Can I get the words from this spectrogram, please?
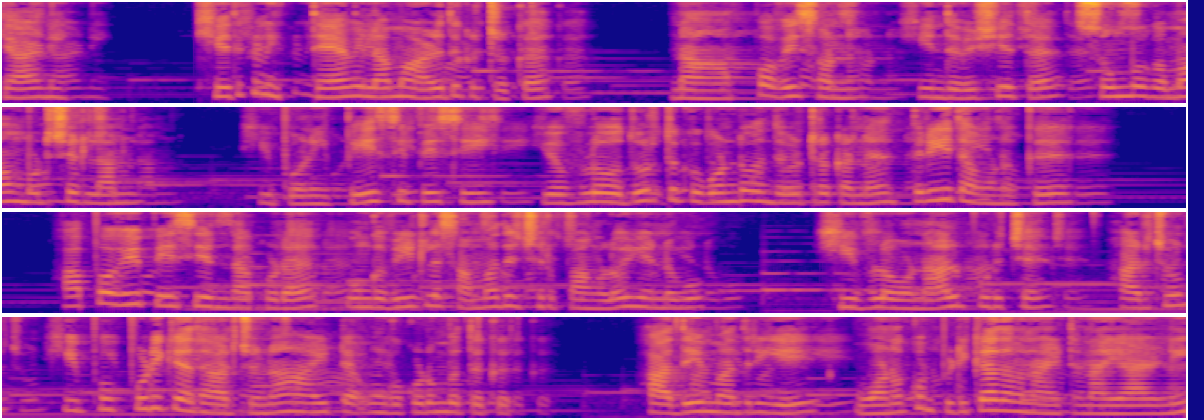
யாழினி எதுக்கு நீ தேவையில்லாம அழுதுகிட்டு இருக்க? நான் அப்பவே சொன்னேன் இந்த விஷயத்த சுமூகமா முடிச்சிடலாம். இப்போ நீ பேசி பேசி எவ்வளவு தூரத்துக்கு கொண்டு வந்து விட்டுருக்கன்னு தெரியுதா உனக்கு? அப்பவே பேசியிருந்தா கூட உங்க வீட்டுல சம்மதிச்சிருப்பாங்களோ என்னவோ. இவ்வளவு நாள் பிடிச்ச அர்ஜுன் இப்போ பிடிக்காத அர்ஜுனா ஆயிட்ட உங்க குடும்பத்துக்கு. அதே மாதிரியே உனக்கும் பிடிக்காதவன் ஆயிட்டனா யாழினி?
